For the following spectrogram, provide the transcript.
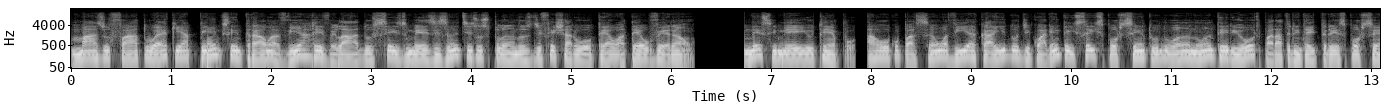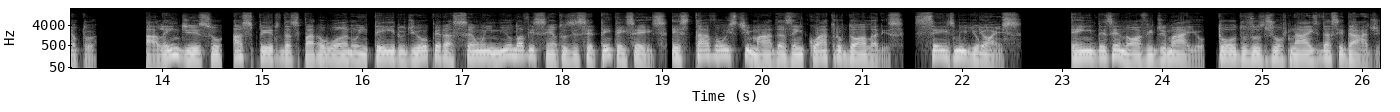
mas o fato é que a PEN Central havia revelado seis meses antes os planos de fechar o hotel até o verão. Nesse meio tempo, a ocupação havia caído de 46% no ano anterior para 33%. Além disso, as perdas para o ano inteiro de operação em 1976 estavam estimadas em 4 dólares, 6 milhões. Em 19 de maio, todos os jornais da cidade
